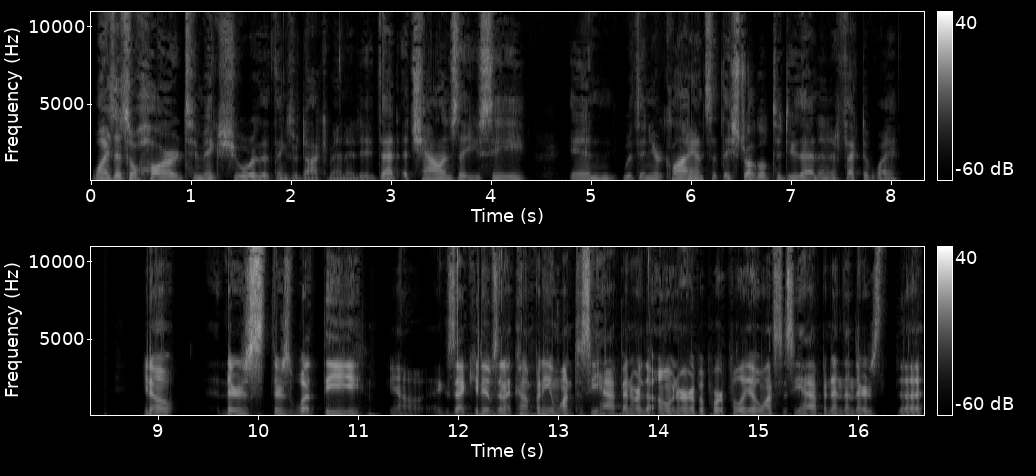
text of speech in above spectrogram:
why is that so hard to make sure that things are documented? Is that a challenge that you see in within your clients that they struggle to do that in an effective way? You know, there's there's what the you know executives in a company want to see happen, or the owner of a portfolio wants to see happen, and then there's the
